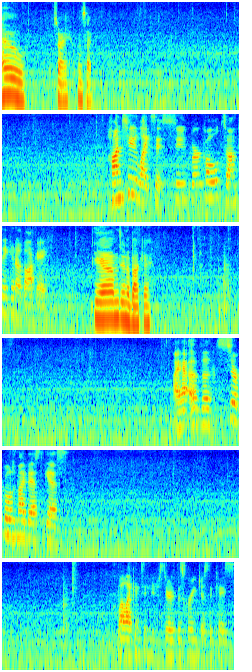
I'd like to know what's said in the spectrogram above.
Oh, sorry. One sec. Hantu likes it super cold, so I'm thinking Obake. Yeah, I'm doing Obake. I have uh, circled my best guess. While I continue to stare at the screen just in case.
